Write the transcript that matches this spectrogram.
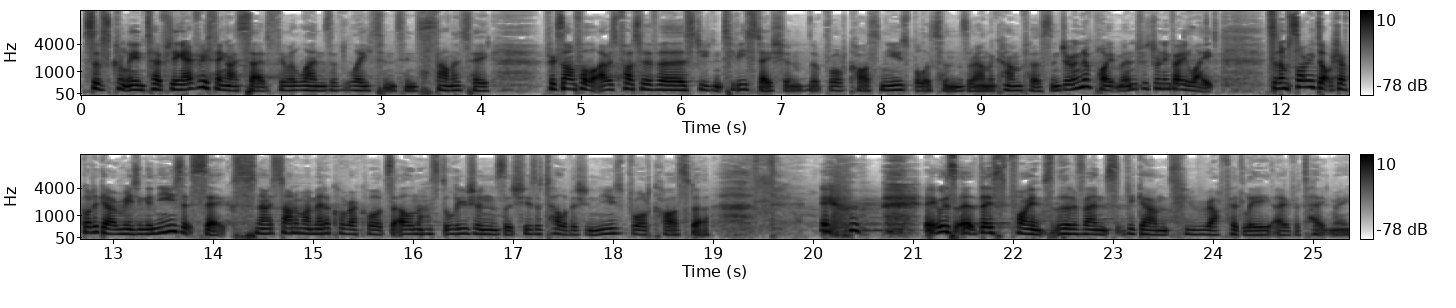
subsequently interpreting everything I said through a lens of latent insanity. For example, I was part of a student TV station that broadcast news bulletins around the campus, and during an appointment, which was running very late, said, I'm sorry, doctor, I've got to go, I'm reading the news at six. Now, it's down in my medical records that Eleanor has delusions that she's a television news broadcaster. It, was at this point that events began to rapidly overtake me.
